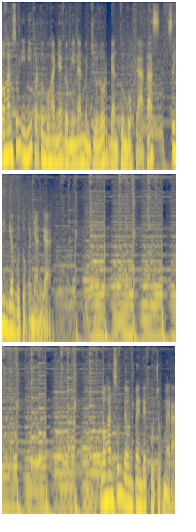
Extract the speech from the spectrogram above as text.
Lohansung ini pertumbuhannya dominan menjulur dan tumbuh ke atas, sehingga butuh penyangga. Lohansung daun pendek pucuk merah.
